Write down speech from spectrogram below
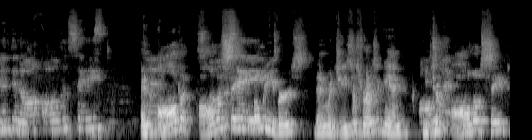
and did all, all the saved, And And all the all, all the the saved, saved- believers, then when Jesus rose again, he took went- all those saved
